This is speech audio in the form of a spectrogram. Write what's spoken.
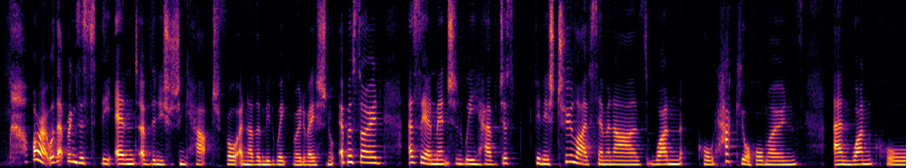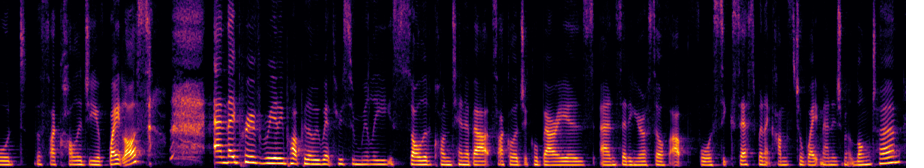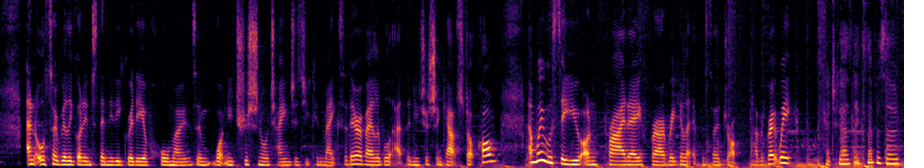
All right, well, that brings us to the end of the Nutrition For another midweek motivational episode. As Leanne mentioned, we have just finished two live seminars, one called Hack Your Hormones and one called The Psychology of Weight Loss. and they proved really popular. We went through some really solid content about psychological barriers and setting yourself up for success when it comes to weight management long term, and also really got into the nitty gritty of hormones and what nutritional changes you can make. So they're available at thenutritioncouch.com. And we will see you on Friday for our regular episode drop. Have a great week. Catch you guys next episode.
